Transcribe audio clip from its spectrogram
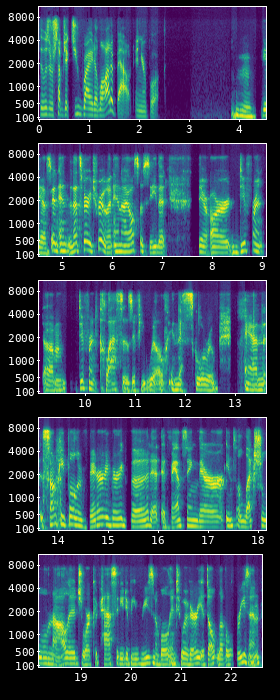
those are subjects you write a lot about in your book. Mm, yes. And and that's very true. And, and i also see that there are different um, different classes, if you will, in this schoolroom. And some people are very, very good at advancing their intellectual knowledge or capacity to be reasonable into a very adult level of reason,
